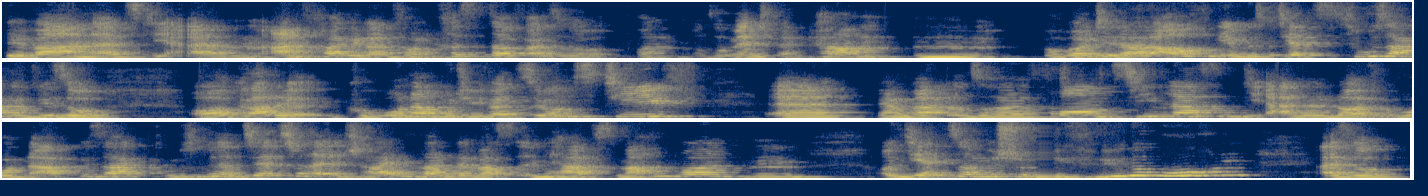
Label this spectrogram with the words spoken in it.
wir waren, als die ähm, Anfrage dann von Christoph, also von unserem Management kam, hm, wollt ihr da laufen? Ihr müsst jetzt zusagen. Und wir so, oh, gerade Corona-Motivationstief. Äh, wir haben gerade unsere Form ziehen lassen, die alle Läufe wurden abgesagt. Müssen wir uns jetzt schon entscheiden, wann wir was im Herbst machen wollen? Hm. Und jetzt sollen wir schon die Flüge buchen? Also du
